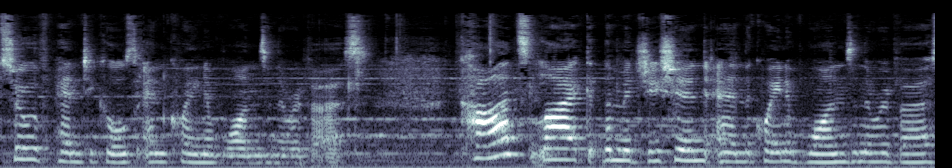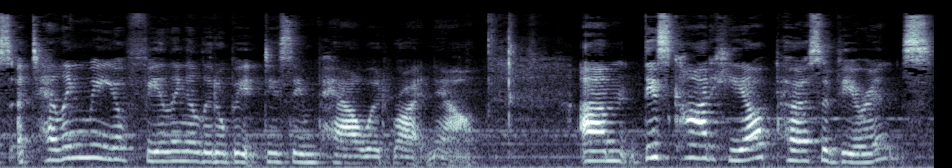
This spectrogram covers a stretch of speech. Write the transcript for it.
Two of Pentacles, and Queen of Wands in the reverse. Cards like the Magician and the Queen of Wands in the reverse are telling me you're feeling a little bit disempowered right now. Um, this card here, Perseverance,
